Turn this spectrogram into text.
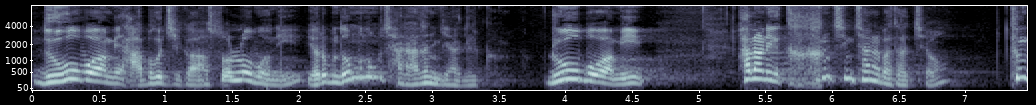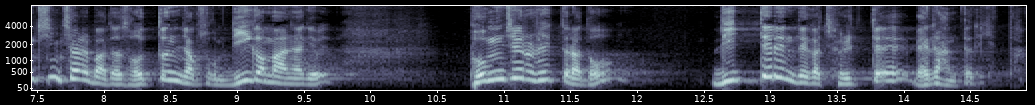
르호보암의 아버지가 솔로몬이 여러분 너무너무 잘 아는 이야기일 겁니다. 르호보암이 하나님의 큰 칭찬을 받았죠. 큰 칭찬을 받아서 어떤 약속을 네가 만약에 범죄를 했더라도 네 때는 내가 절대 매를 안 때리겠다.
